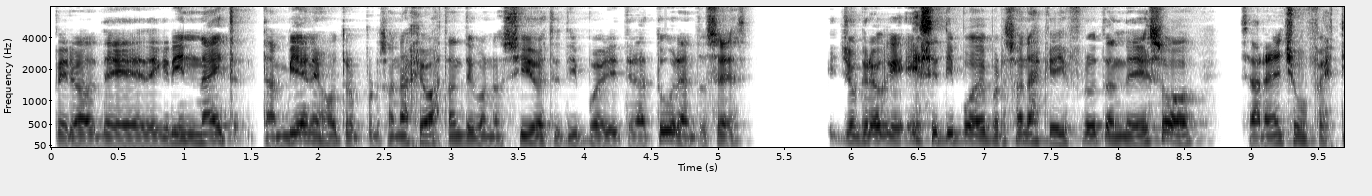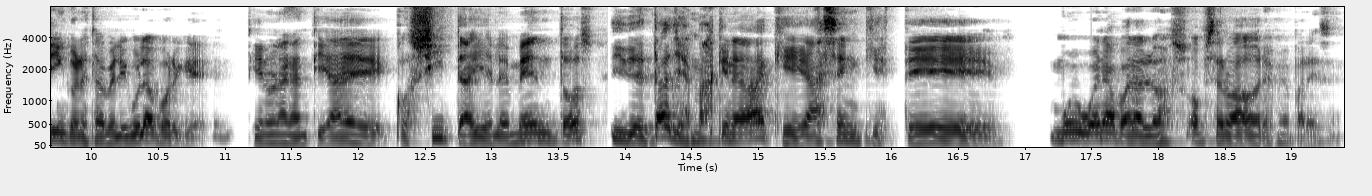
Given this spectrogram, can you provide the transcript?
pero de, de Green Knight también es otro personaje bastante conocido de este tipo de literatura. Entonces, yo creo que ese tipo de personas que disfrutan de eso se habrán hecho un festín con esta película porque tiene una cantidad de cositas y elementos y detalles más que nada que hacen que esté muy buena para los observadores, me parece.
